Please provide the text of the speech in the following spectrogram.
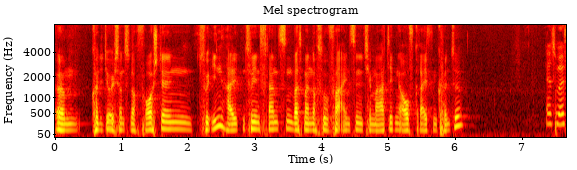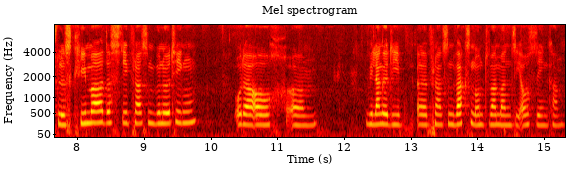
Ähm, könntet ihr euch sonst noch vorstellen zu Inhalten zu den Pflanzen, was man noch so für einzelne Thematiken aufgreifen könnte? Ja, zum Beispiel das Klima, das die Pflanzen benötigen. Oder auch ähm, wie lange die äh, Pflanzen wachsen und wann man sie aussehen kann.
